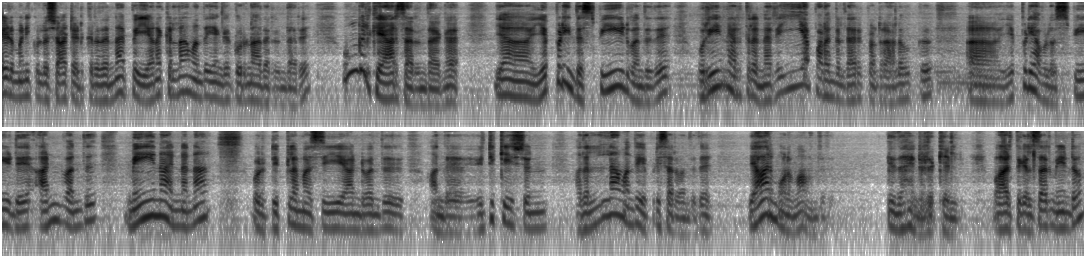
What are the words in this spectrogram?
ஏழு மணிக்குள்ள ஷாட் எடுக்கிறதுன்னா இப்போ எனக்கெல்லாம் வந்து எங்கள் குருநாதர் இருந்தார். உங்களுக்கு யார் சார் இருந்தாங்க? எப்படி இந்த ஸ்பீடு வந்தது? ஒரே நேரத்தில் நிறைய படங்கள் டைரக்ட் பண்ணுற அளவுக்கு எப்படி அவ்வளோ ஸ்பீடு அண்ட் வந்து மெயினாக என்னென்னா ஒரு டிப்ளமசி அண்ட் வந்து அந்த எஜுகேஷன் அதெல்லாம் வந்து எப்படி சார் வந்தது? யார் மூலமாக வந்தது? இதுதான் என்னோட கேள்வி. வாழ்த்துக்கள் சார் மீண்டும்.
